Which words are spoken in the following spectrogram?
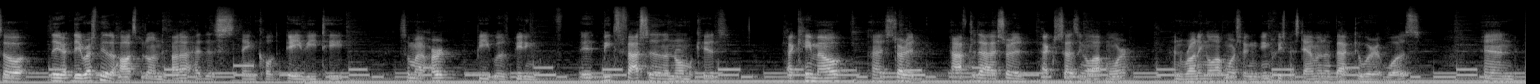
So they, they rushed me to the hospital and they found out I had this thing called AVT. So my heartbeat was beating, it beats faster than the normal kids. I came out, I started, after that I started exercising a lot more and running a lot more so I can increase my stamina back to where it was. And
